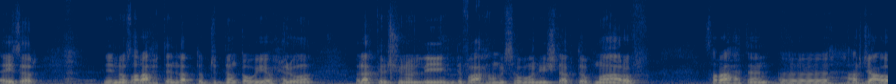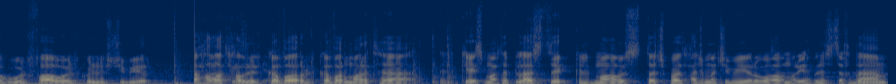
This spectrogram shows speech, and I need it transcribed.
أيسر لأنه صراحة لابتوب جدا قوية وحلوة. ولكن شنو اللي دفعهم يسوون هيش لابتوب؟ ما أعرف. صراحة أه أرجع وأقول فاول كلش كبير. لاحظت حول ال cover. ال cover مالتها ال case مالتها بلاستيك ال mouse touchpad حجمه كبير ومريح بالاستخدام.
